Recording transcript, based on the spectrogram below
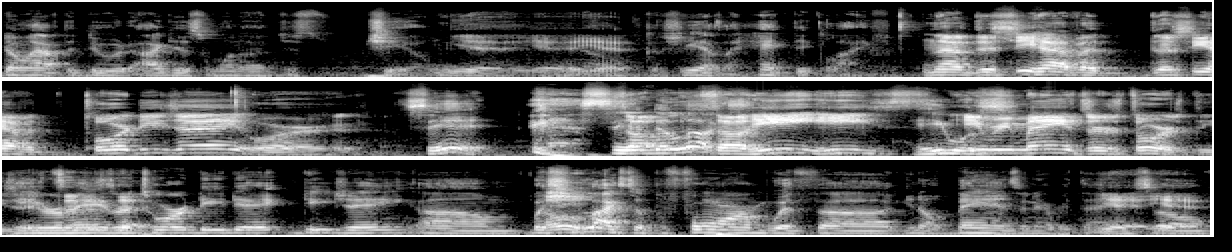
don't have to do it, I just want to just chill. yeah, yeah, yeah. Because she has a hectic life. Now, does she have a does she have a tour DJ or Sid, Sid so, Deluxe. so he he's, He he remains her tour DJ. he remains day. tour DJ, DJ um, but she Oh. likes to perform with uh, you know bands and everything. Yeah, so yeah.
